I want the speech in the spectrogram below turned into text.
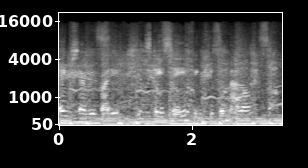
Thanks, everybody. Stay safe and keep it metal.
